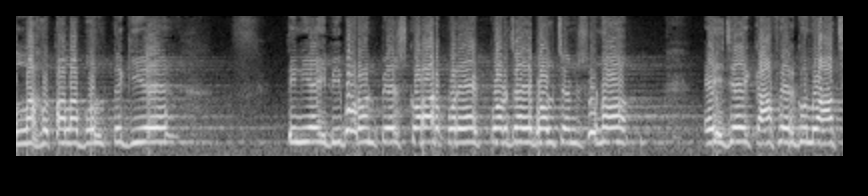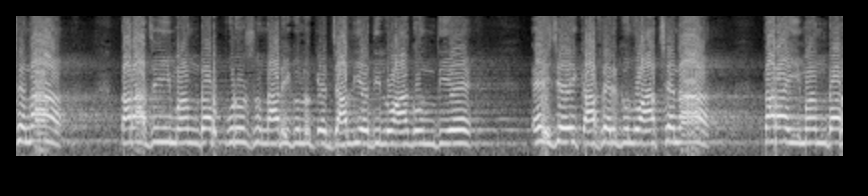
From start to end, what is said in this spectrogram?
আল্লাহ তালা বলতে গিয়ে তিনি এই বিবরণ পেশ করার পরে এক পর্যায়ে বলছেন, শোনো, এই যে কাফেরগুলো আছে না, তারা যে ইমানদার পুরুষ ও নারীগুলোকে জ্বালিয়ে দিল আগুন দিয়ে, এই যে এই কাফেরগুলো আছে না তারা ইমানদার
